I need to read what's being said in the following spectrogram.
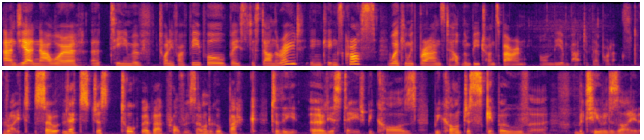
And yeah, now we're a team of 25 people based just down the road in King's Cross, working with brands to help them be transparent on the impact of their products. Right. So let's just talk a bit about provenance. I want to go back to the earlier stage because we can't just skip over material design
